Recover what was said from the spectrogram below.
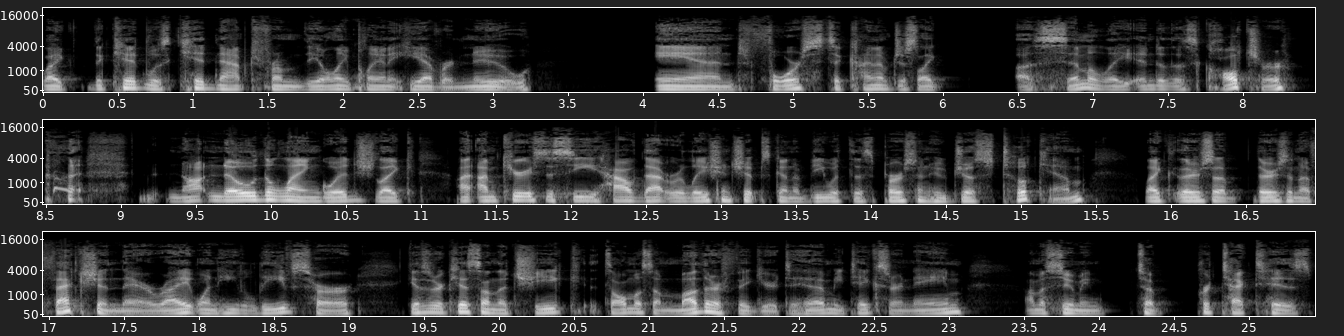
Like the kid was kidnapped from the only planet he ever knew and forced to kind of just like assimilate into this culture, not know the language. Like, I, I'm curious to see how that relationship's going to be with this person who just took him. Like, there's a there's an affection there, right? When he leaves her, gives her a kiss on the cheek. It's almost a mother figure to him. He takes her name. I'm assuming to protect his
